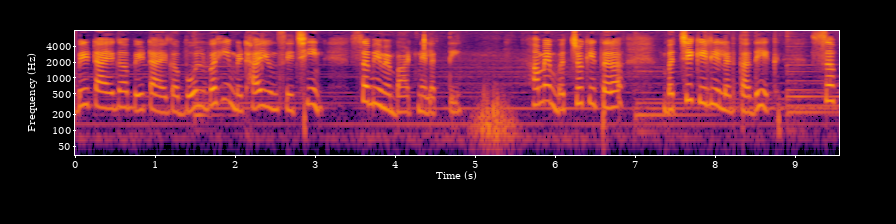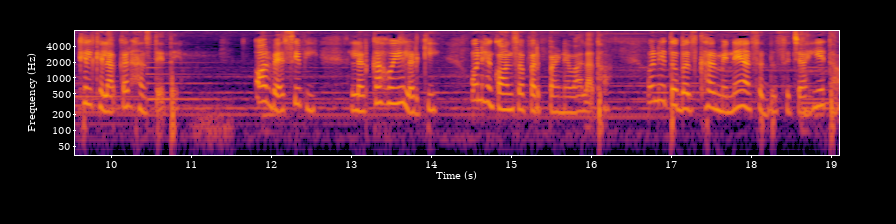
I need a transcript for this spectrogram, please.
बेटा आएगा बेटा आएगा बोल वही मिठाई उनसे छीन, सभी में बांटने लगती। हमें बच्चों की तरह, बच्चे के लिए लड़ता देख, सब खिलखिलाकर हंस देते और वैसे भी, लड़का हो या लड़की, उन्हें कौन सा फ़र्क पड़ने वाला था? उन्हें तो बस घर में नया सदस्य चाहिए था।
